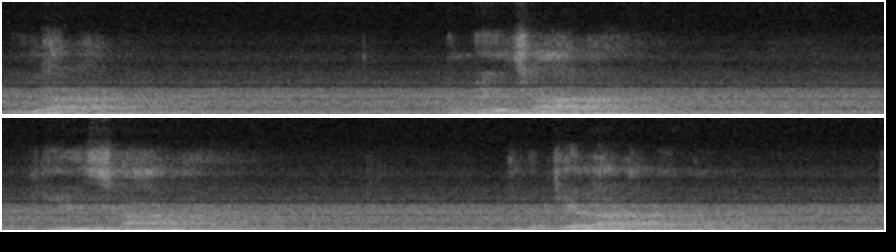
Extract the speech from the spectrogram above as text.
ထူလာတာမမေ့ချာတယ်ကြီးစားတယ်ဒီလိုဖြစ်လာတာသ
